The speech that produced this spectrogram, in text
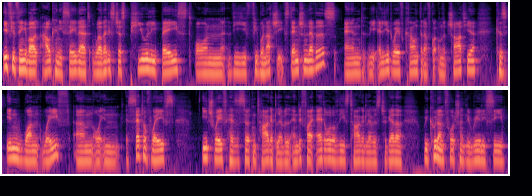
if you think about how can you say that, well, that is just purely based on the Fibonacci extension levels and the Elliott wave count that I've got on the chart here. Because in one wave um, or in a set of waves, each wave has a certain target level. And if I add all of these target levels together, we could unfortunately really see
